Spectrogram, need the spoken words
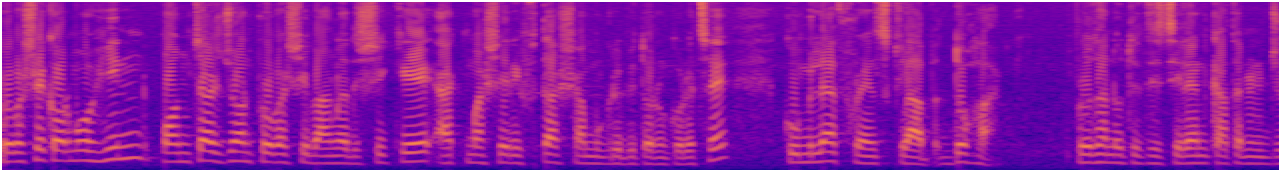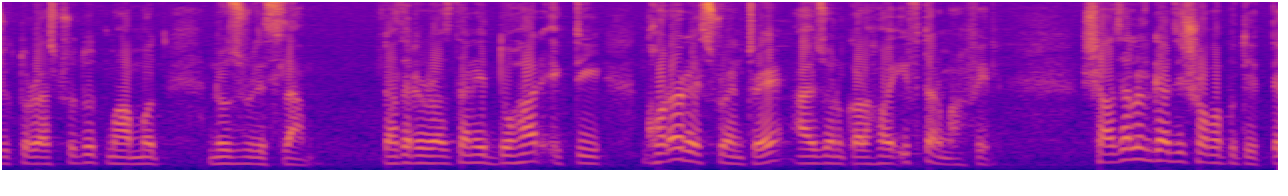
প্রবাসী কর্মহীন পঞ্চাশ জন প্রবাসী বাংলাদেশিকে এক মাসের ইফতার সামগ্রী বিতরণ করেছে কুমিল্লা ফ্রেন্ডস ক্লাব, দোহা। প্রধান অতিথি ছিলেন কাতারের নিযুক্ত রাষ্ট্রদূত মোহাম্মদ নজরুল ইসলাম। কাতারের রাজধানী দোহার একটি ঘোড়া রেস্টুরেন্টে আয়োজন করা হয় ইফতার মাহফিল। শাহজালাল গাজীর সভাপতিত্বে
